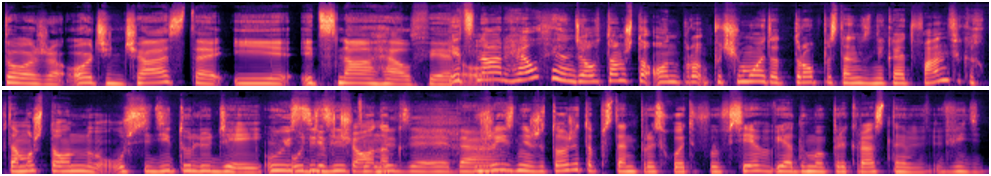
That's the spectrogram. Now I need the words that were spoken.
тоже очень часто, и it's not healthy at It's all. not healthy, но дело в том, что он... Почему этот троп постоянно возникает в фанфиках? Потому что он уж сидит у людей, у, девчонок. людей, да. В жизни же тоже это постоянно происходит. Вы все, я думаю, прекрасно видите,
